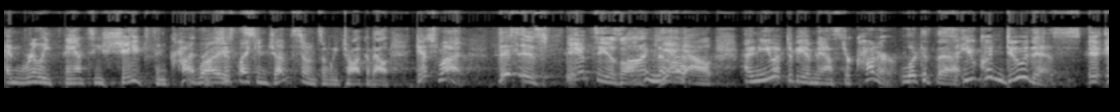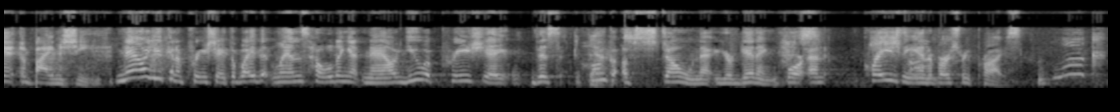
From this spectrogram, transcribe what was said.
and really fancy shapes and cuts. Right. It's just like in gemstones that we talk about. Guess what? This is fancy as all I know. get out. I mean, you have to be a master cutter. Look at that. So you couldn't do this i i uh, by a machine. Now you can appreciate the way that Lynn's holding it now. You appreciate this hunk of stone that you're getting for a crazy anniversary price. Look.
